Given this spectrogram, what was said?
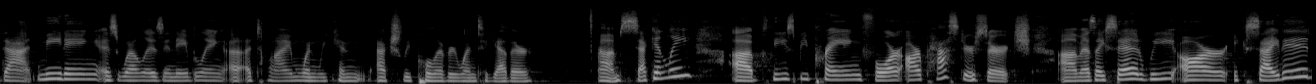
that meeting as well as enabling a, a time when we can actually pull everyone together. Um, secondly, uh, please be praying for our pastor search. Um, as I said, we are excited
